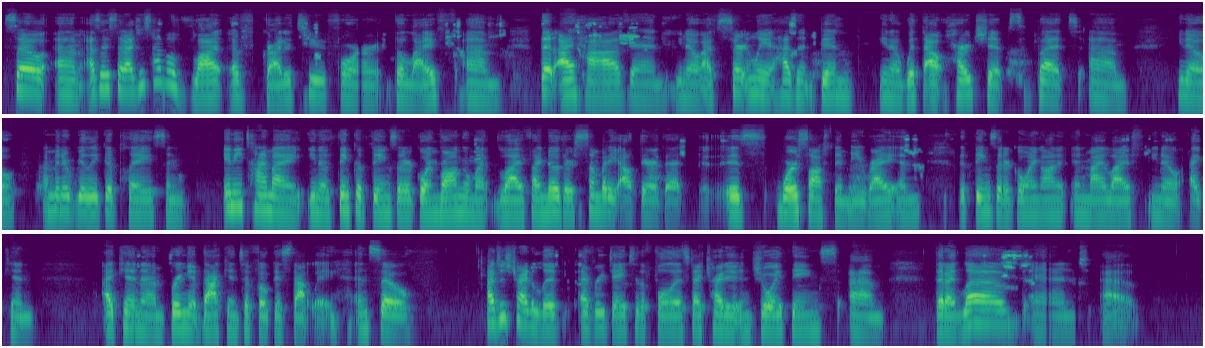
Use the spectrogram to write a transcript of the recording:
So, um, as I said, I just have a lot of gratitude for the life um, that I have. And, you know, I've certainly, it hasn't been, you know, without hardships, but, um, you know, I'm in a really good place. And anytime I, you know, think of things that are going wrong in my life, I know there's somebody out there that is worse off than me, right? And the things that are going on in my life, you know, I can, I can um, bring it back into focus that way. And so, I just try to live every day to the fullest. I try to enjoy things um, that I love and uh,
